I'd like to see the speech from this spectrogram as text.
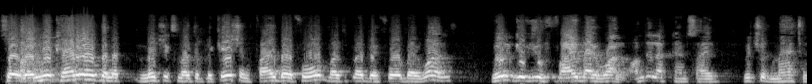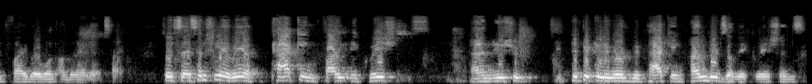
So when you carry out the matrix multiplication, 5 by 4 multiplied by 4 by 1 will give you 5 by 1 on the left hand side, which should match with 5 by 1 on the right hand side. So it's essentially a way of packing five equations. And you should typically will be packing hundreds of equations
